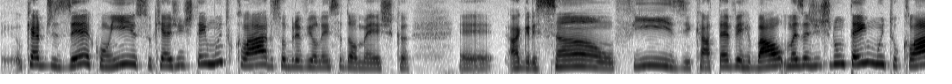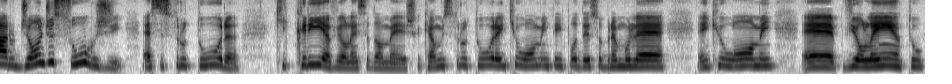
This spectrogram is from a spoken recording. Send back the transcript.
eu quero dizer com isso que a gente tem muito claro sobre a violência doméstica é, agressão física, até verbal, mas a gente não tem muito claro de onde surge essa estrutura que cria a violência doméstica, que é uma estrutura em que o homem tem poder sobre a mulher, em que o homem é violento,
